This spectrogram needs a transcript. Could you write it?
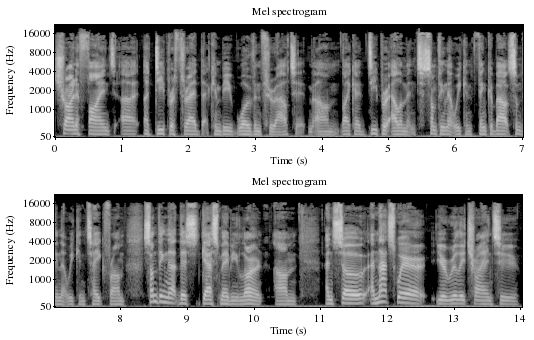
trying to find a, deeper thread that can be woven throughout it, um, like a deeper element, something that we can think about, something that we can take from, something that this guest maybe learned. Um, and so, and that's where you're really trying to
